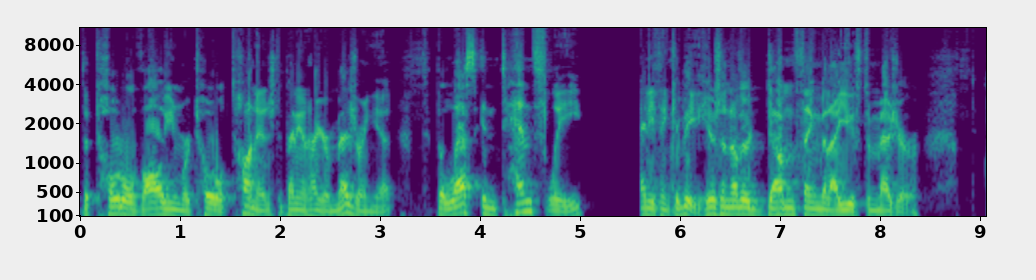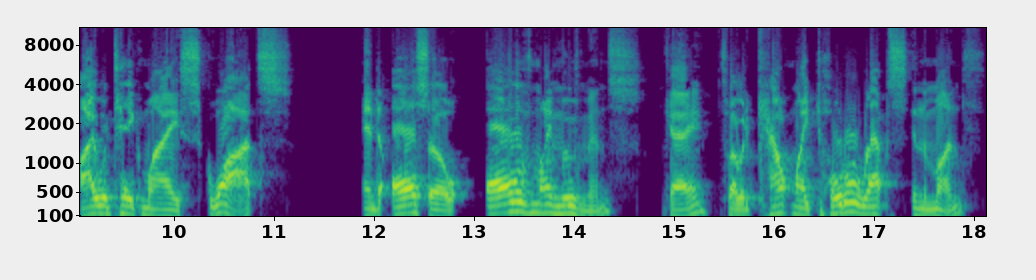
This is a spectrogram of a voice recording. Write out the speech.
the total volume or total tonnage, depending on how you're measuring it, the less intensely anything can be. Here's another dumb thing that I used to measure I would take my squats and also all of my movements. Okay. So I would count my total reps in the month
